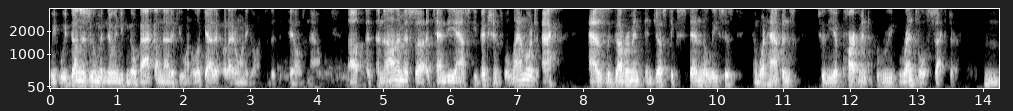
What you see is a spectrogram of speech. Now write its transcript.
we, we've done a Zoom at noon. You can go back on that if you want to look at it, but I don't want to go into the details now. Uh, anonymous uh, attendee asked evictions. Will landlords act as the government and just extend the leases? And what happens to the apartment re rental sector? Hmm.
